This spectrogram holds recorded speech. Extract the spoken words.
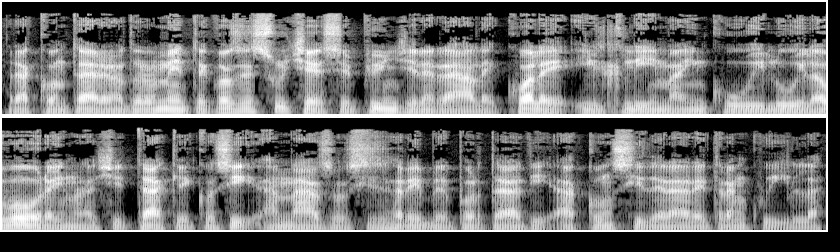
raccontare naturalmente cosa è successo e più in generale qual è il clima in cui lui lavora in una città che così a naso si sarebbe portati a considerare tranquilla.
